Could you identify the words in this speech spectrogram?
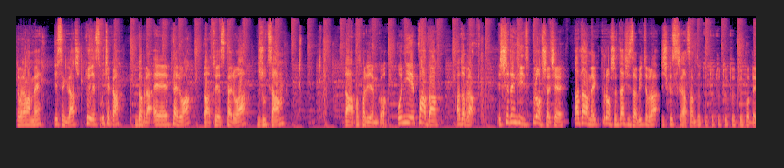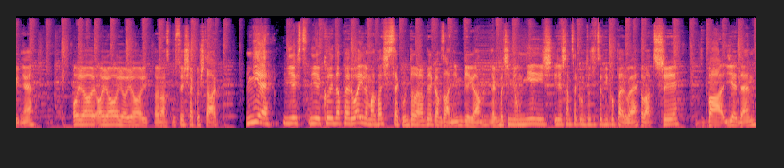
Dobra, mamy. Gdzie jest ten gracz? Tu jest, ucieka. Dobra, e, perła. Dobra, tu jest perła. Rzucam. Da, podpaliłem go. O nie, pada. A dobra, jeszcze jeden hit, proszę cię. Adamek, proszę, da się zabić, dobra. Gdzieś go skracam, tu, tu, tu, tu, tu, tu, pobiegnie. Oj, oj, oj, oj, oj, oj. Dobra, spustuje się jakoś tak. Nie, nie, nie, kolejna perła, ile ma? 20 sekund. Dobra, biegam za nim, biegam. Jak będzie miał mniej niż ileś tam sekund, to rzucę w niego perłę. Dobra, 3, 2, 1.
